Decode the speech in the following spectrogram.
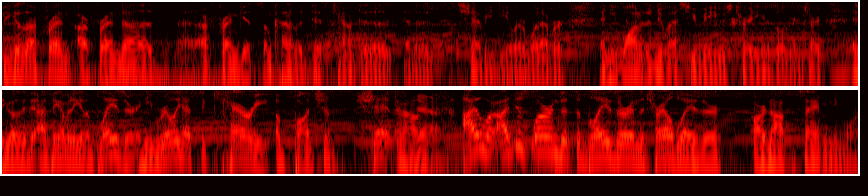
because our friend our friend uh, our friend gets some kind of a discount at a at a Chevy dealer or whatever, and he wanted a new SUV. He was trading his old Grand Cherokee, and he goes, I, thi- I think I'm gonna get a Blazer, and he really has to carry a bunch of shit. And I Yeah. I lear- I just learned that the Blazer and the Trailblazer are not the same anymore.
